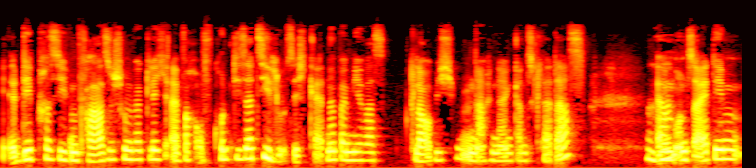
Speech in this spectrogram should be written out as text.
äh, depressiven Phase schon wirklich, einfach aufgrund dieser Ziellosigkeit. Ne? Bei mir war es, glaube ich, im Nachhinein ganz klar das. Mhm. Ähm, und seitdem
